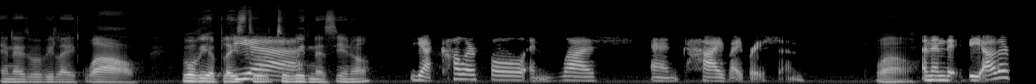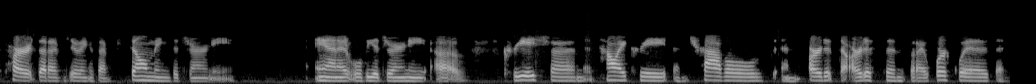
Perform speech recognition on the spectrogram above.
and it will be like wow. It will be a place yeah. to, to witness, you know. Yeah, colorful and lush and high vibration. Wow. And then the, the other part that I'm doing is I'm filming the journey, and it will be a journey of creation and how I create and travels and art the artisans that I work with and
